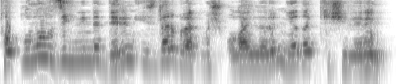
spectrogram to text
toplumun zihninde derin izler bırakmış olayların ya da kişilerin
